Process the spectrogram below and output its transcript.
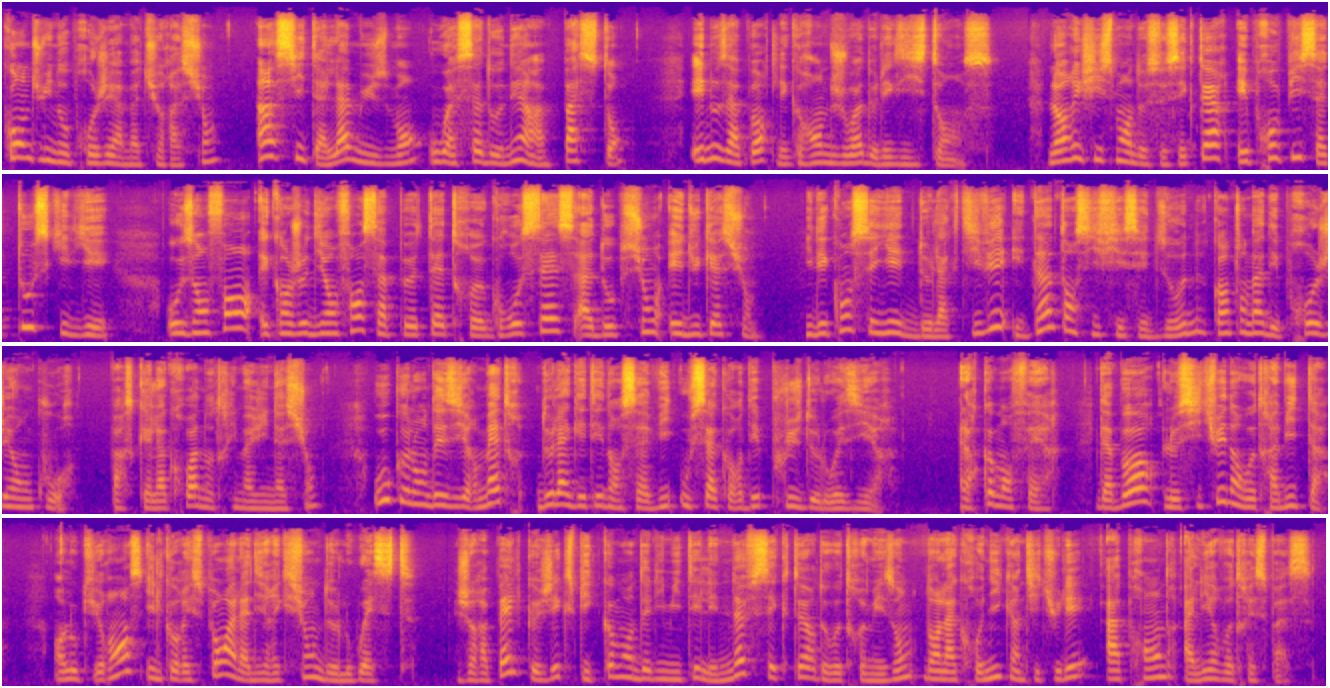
conduit nos projets à maturation, incite à l'amusement ou à s'adonner à un passe-temps et nous apporte les grandes joies de l'existence. L'enrichissement de ce secteur est propice à tout ce qu'il y ait aux enfants, et quand je dis enfants, ça peut être grossesse, adoption, éducation. Il est conseillé de l'activer et d'intensifier cette zone quand on a des projets en cours, parce qu'elle accroît notre imagination, ou que l'on désire mettre de la gaieté dans sa vie ou s'accorder plus de loisirs. Alors comment faire? D'abord, le situer dans votre habitat. En l'occurrence, il correspond à la direction de l'ouest. Je rappelle que j'explique comment délimiter les 9 secteurs de votre maison dans la chronique intitulée Apprendre à lire votre espace.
